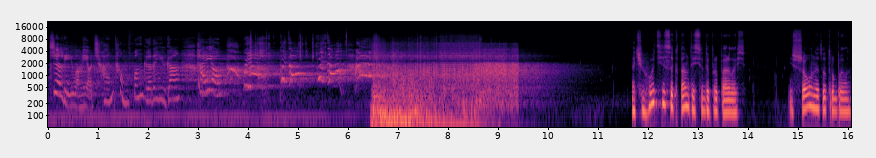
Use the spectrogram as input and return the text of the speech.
这里我们有传统风格的浴缸，还有不要，快走，快走！ А чого ці сектанти сюди приперлись? І що вони тут робили?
